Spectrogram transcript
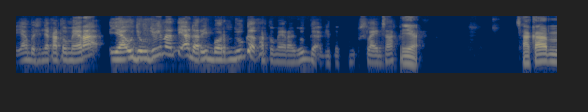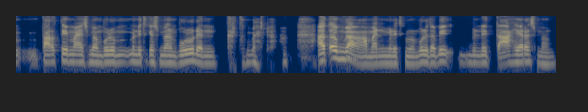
yang biasanya kartu merah, ya ujung-ujungnya nanti ada reborn juga kartu merah juga gitu selain Saka. Iya. Saka party main 90 menit ke 90 dan kartu merah. Atau enggak enggak main menit ke 90 tapi menit akhir 90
